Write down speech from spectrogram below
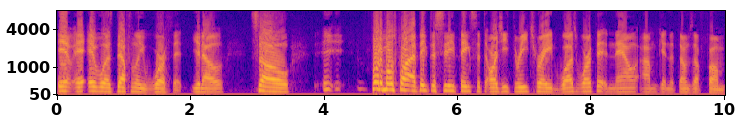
it, it, it was definitely worth it." You know, so. For the most part, I think the city thinks that the RG3 trade was worth it, and now I'm getting a thumbs up from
